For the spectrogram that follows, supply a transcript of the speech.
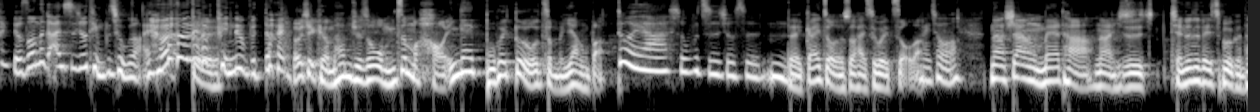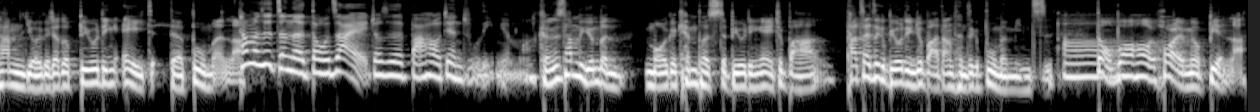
有时候那个暗示就听不出来，那个频率不对，而且可能他们觉得说我们这么好，应该不会对我怎么样吧？对啊，殊不知就是嗯，对该走的时候还是会走了，没错。那像 Meta，那也是前阵子 Facebook，他们有一个叫做 Building Eight 的部门了。他们是真的都在就是八号建筑里面吗？可能是他们原本某一个 campus 的 Building Eight 就把它，他在这个 building 就把它当成这个部门名字哦。但我不知道后后来有没有变啦。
